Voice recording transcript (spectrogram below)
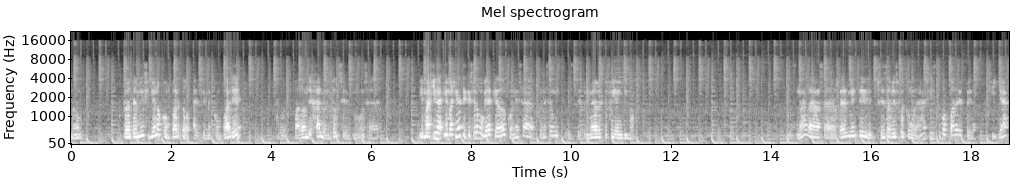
¿no? Pero también si yo no comparto al que me comparte, pues ¿para dónde jalo entonces, no? O sea, imagina, imagínate que solo me hubiera quedado con esa, con esa este, primera vez que fui a Indie Mob nada, o sea, realmente pues, esa vez fue como, ah, sí, estuvo padre, pero sí, ya.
